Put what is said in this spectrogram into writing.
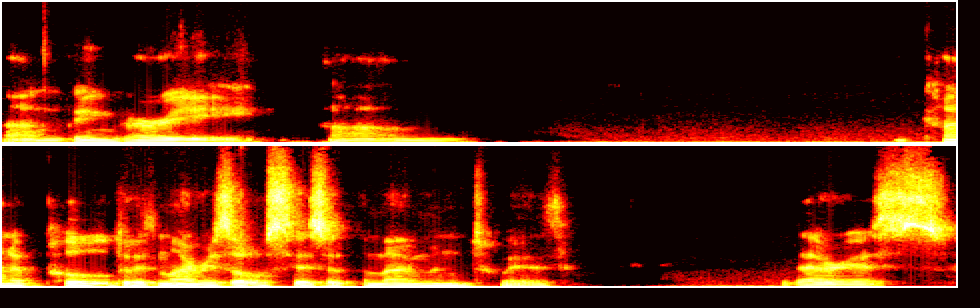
and being very um, kind of pulled with my resources at the moment with various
